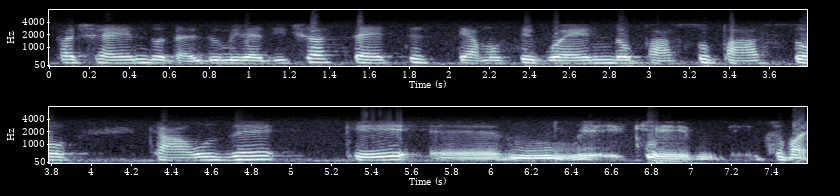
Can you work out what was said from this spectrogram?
facendo dal 2017, stiamo seguendo passo passo cause che, ehm, che insomma,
